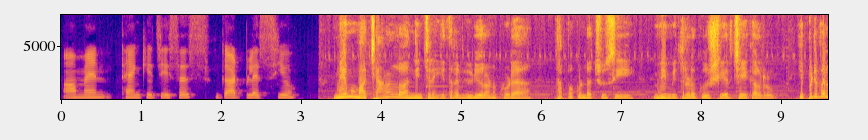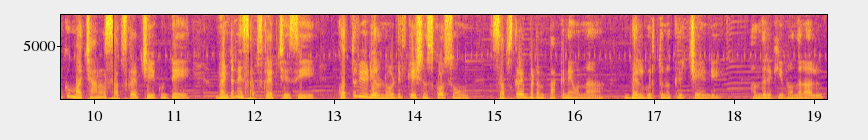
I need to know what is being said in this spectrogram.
Amen. Thank you Jesus. God bless you. మేము మా ఛానల్లో అందించిన ఇతర వీడియోలను కూడా తప్పకుండా చూసి మీ మిత్రులకు షేర్ చేయగలరు. ఇప్పటి వరకు మా ఛానల్ సబ్స్క్రైబ్ చేయకుంటే వెంటనే సబ్స్క్రైబ్ చేసి కొత్త వీడియోల నోటిఫికేషన్స్ కోసం సబ్స్క్రైబ్ బటన్ పక్కనే ఉన్న బెల్ గుర్తును క్లిక్ చేయండి. అందరికీ వందనాలు.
